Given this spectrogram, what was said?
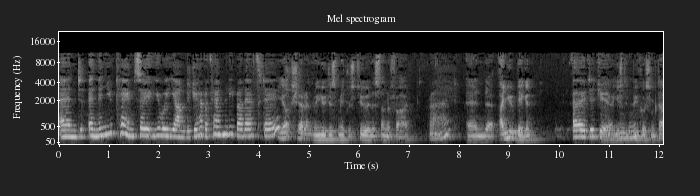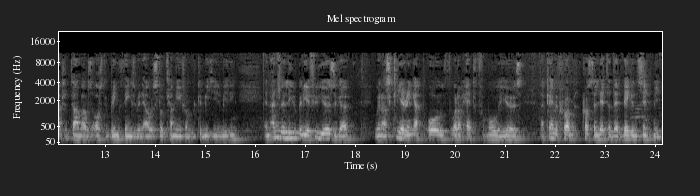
And and then you came, so you were young. Did you have a family by that stage? Yeah, Sharon, who you just met, was two and a son of five. Right. And uh, I knew Begin. Oh, did you? Yeah, I used to, because from time to time I was asked to bring things when I was still coming from to meeting to meeting. And unbelievably, a few years ago, when I was clearing up all what I've had from all the years, I came across, across a letter that Begin sent me.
